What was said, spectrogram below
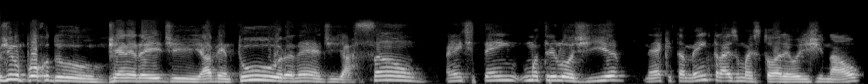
Fugindo um pouco do gênero aí de aventura, né, de ação, a gente tem uma trilogia, né, que também traz uma história original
